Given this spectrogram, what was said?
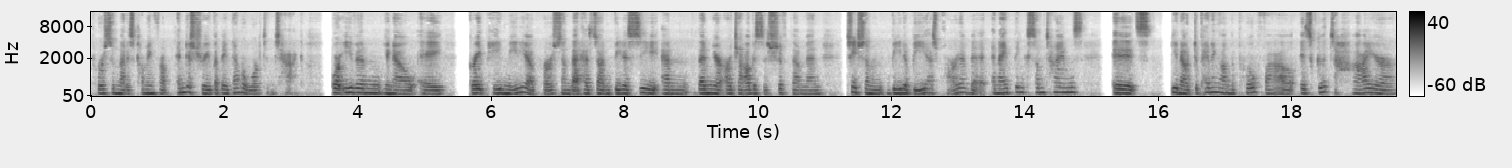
person that is coming from industry, but they've never worked in tech, or even, you know, a great paid media person that has done B2C. And then your our job is to shift them and teach them B2B as part of it. And I think sometimes it's, you know, depending on the profile, it's good to hire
